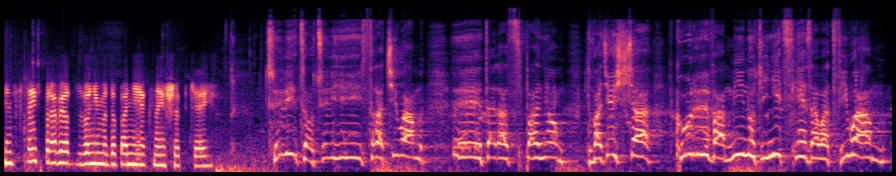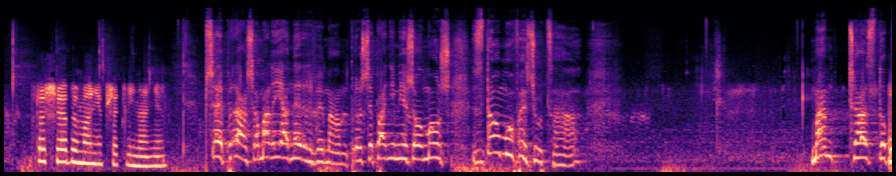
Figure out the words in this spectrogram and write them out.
więc w tej sprawie oddzwonimy do Pani jak najszybciej. Czyli co, czyli straciłam y, teraz z panią 20 kurwa minut i nic nie załatwiłam? Prosiłabym o nieprzeklinanie. Przepraszam, ale ja nerwy mam. Proszę pani mnie, że mąż z domu wyrzuca. Mam czas do Dobrze,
